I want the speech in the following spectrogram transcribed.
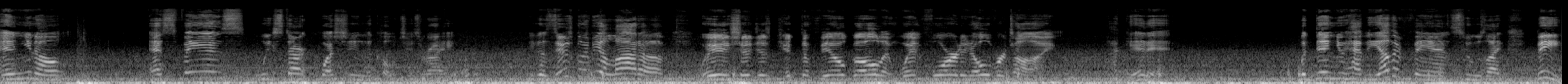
and you know, as fans, we start questioning the coaches, right? Because there's going to be a lot of we should just kick the field goal and went for it in overtime. I get it. But then you have the other fans who's like, be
